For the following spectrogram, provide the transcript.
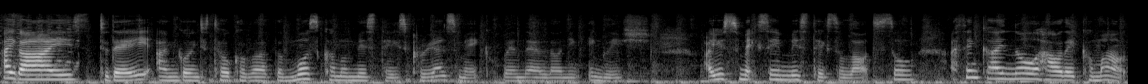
Hi guys! Today I'm going to talk about the most common mistakes Koreans make when they're learning English. I used to make same mistakes a lot, so I think I know how they come out.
